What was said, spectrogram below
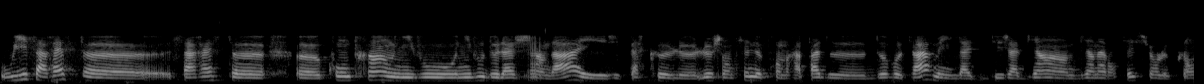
Oui, ça reste, euh, ça reste euh, contraint au niveau, au niveau de l'agenda et j'espère que le, chantier ne prendra pas de, retard, mais il a déjà bien, bien avancé sur le plan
